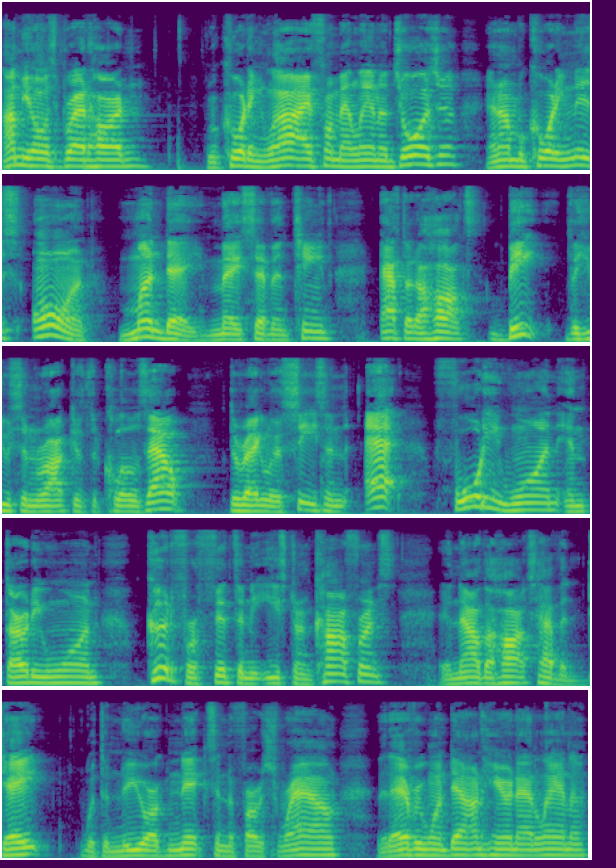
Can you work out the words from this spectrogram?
I'm your host, Brad Harden, recording live from Atlanta, Georgia, and I'm recording this on Monday, May 17th, after the Hawks beat the Houston Rockets to close out the regular season at 41 and 31, good for fifth in the Eastern Conference. And now the Hawks have a date with the New York Knicks in the first round that everyone down here in Atlanta,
